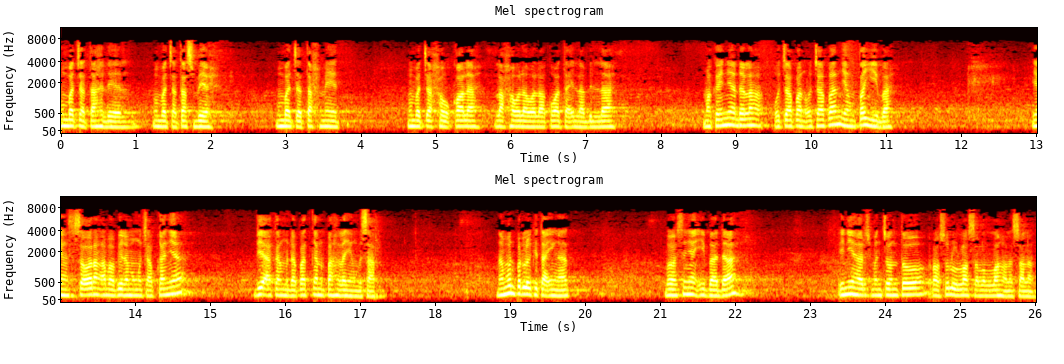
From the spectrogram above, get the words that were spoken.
Membaca tahlil, membaca tasbih, membaca tahmid, membaca hauqalah, la haula wala quwata illa billah. Maka ini adalah ucapan-ucapan yang tayyibah Yang seseorang apabila mengucapkannya Dia akan mendapatkan pahala yang besar Namun perlu kita ingat bahwasanya ibadah Ini harus mencontoh Rasulullah Sallallahu Alaihi Wasallam.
